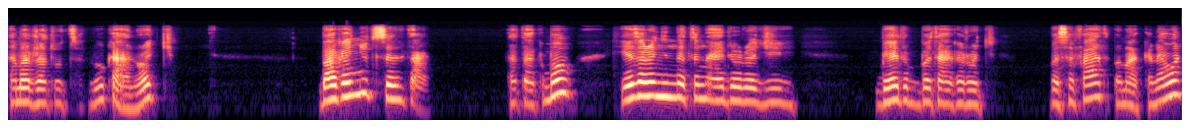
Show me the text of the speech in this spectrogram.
የተመረጡት ልኡካኖች ባገኙት ስልጣን ተጠቅመው የዘረኝነትን ideology በሄዱበት ሀገሮች በስፋት በማከናወን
